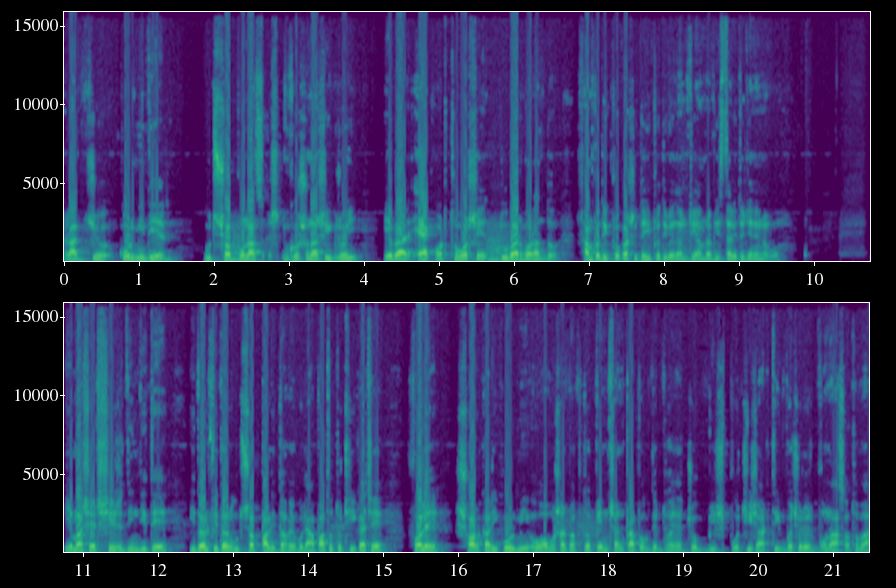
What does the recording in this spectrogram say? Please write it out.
রাজ্য কর্মীদের উৎসব বোনাস ঘোষণা শীঘ্রই। এবার এক অর্থবর্ষে দুবার বরাদ্দ। সাম্প্রতিক প্রকাশিত এই প্রতিবেদনটি আমরা বিস্তারিত জেনে নেব। এ মাসের শেষ দিনটিতে ঈদ উল ফিতর উৎসব পালিত হবে বলে আপাতত ঠিক আছে। ফলে সরকারি কর্মী ও অবসরপ্রাপ্ত পেনশন প্রাপকদের দু হাজার চব্বিশ পঁচিশ আর্থিক বছরের বোনাস অথবা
